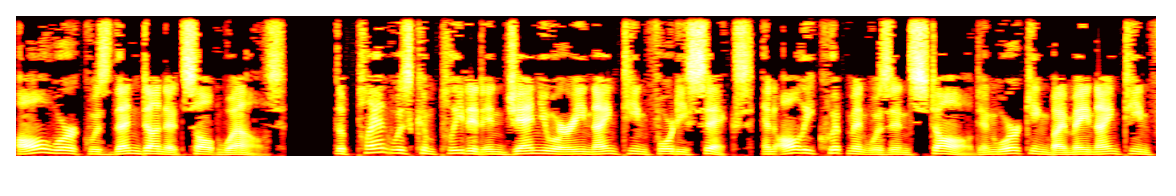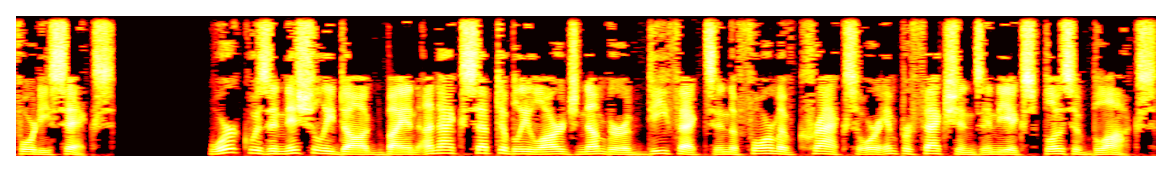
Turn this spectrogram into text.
All work was then done at Salt Wells. The plant was completed in January 1946, and all equipment was installed and working by May 1946. Work was initially dogged by an unacceptably large number of defects in the form of cracks or imperfections in the explosive blocks.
